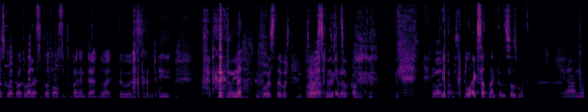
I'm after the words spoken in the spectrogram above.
Mēs kopā tu varēsi to falsitu paņemt, jā, vai tu esi brīv. Nu, jā. Būs, nebūs. Tu Protams, esi viens protams, kon. protams. Kad laiks atnāk, tad es uzmetu. Jā, nu,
